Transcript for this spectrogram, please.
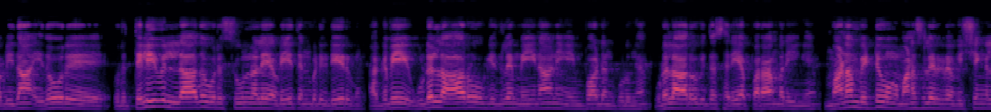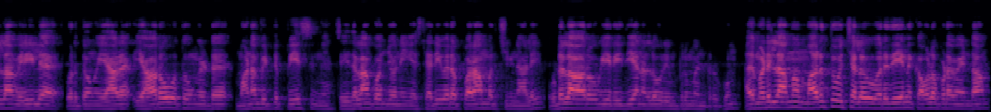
அப்படிதான். ஏதோ ஒரு ஒரு தெளிவு இல்லாத ஒரு சூழ்நிலை அப்படியே தென்பட்டுக்கிட்டே இருக்கும். ஆகவே உடல் ஆரோக்கியத்தில் மெயினாக நீங்கள் இம்பார்ட்டன்ட் கொடுங்க. உடல் ஆரோக்கியத்தை சரியாக பராமரிங்க. மனம் விட்டு உங்கள் மனசில் இருக்கிற விஷயங்கள்லாம் வெளியில் ஒருத்தவங்க யார யாரோ ஒருத்தவங்ககிட்ட மனம் விட்டு பேசுங்க. ஸோ இதெல்லாம் கொஞ்சம் நீங்கள் சரிவர பராமரிச்சிங்கனாலே உடல் ஆரோக்கிய ரீதியாக நல்ல ஒரு இம்ப்ரூவ்மெண்ட் இருக்கும். அது மட்டும் இல்லாமல் மருத்துவ செலவு வருதேன்னு கவலைப்பட வேண்டாம்.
